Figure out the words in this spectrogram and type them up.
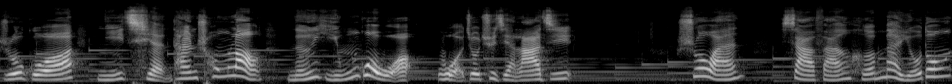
如果你浅滩冲浪能赢过我，我就去捡垃圾。”说完，夏凡和麦由东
